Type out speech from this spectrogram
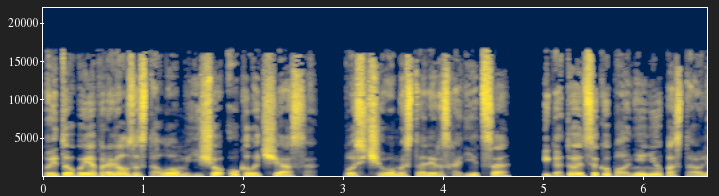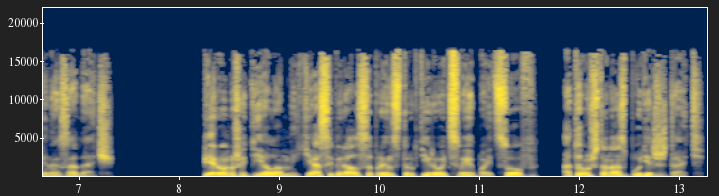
По итогу я провел за столом еще около часа, после чего мы стали расходиться и готовиться к выполнению поставленных задач. Первым же делом я собирался проинструктировать своих бойцов о том, что нас будет ждать.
